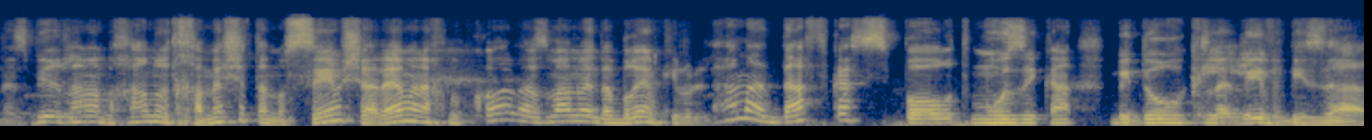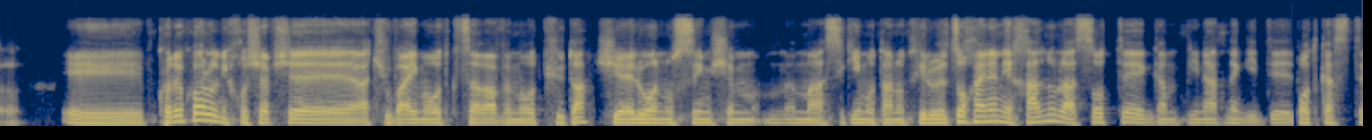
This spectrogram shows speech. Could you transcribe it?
נסביר למה בחרנו את חמשת הנושאים שעליהם אנחנו כל הזמן מדברים. כאילו, למה דווקא ספורט, מוזיקה, בידור כללי וביזאר? אה, קודם כל, אני חושב שהתשובה היא מאוד קצרה ומאוד פשוטה, שאלו הנושאים שמעסיקים אותנו. כאילו, לצורך העניין, יכלנו לעשות אה, גם פינת, נגיד, אה, פודקאסט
